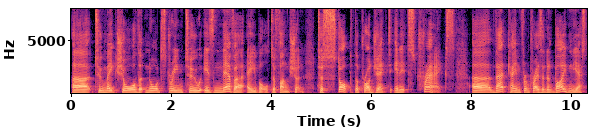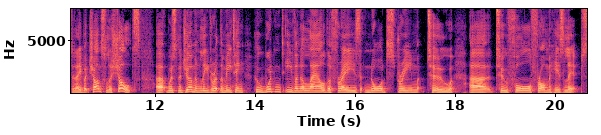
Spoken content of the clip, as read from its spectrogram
Uh, to make sure that Nord Stream 2 is never able to function, to stop the project in its tracks. Uh, that came from President Biden yesterday, but Chancellor Scholz uh, was the German leader at the meeting who wouldn't even allow the phrase Nord Stream 2 uh, to fall from his lips.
